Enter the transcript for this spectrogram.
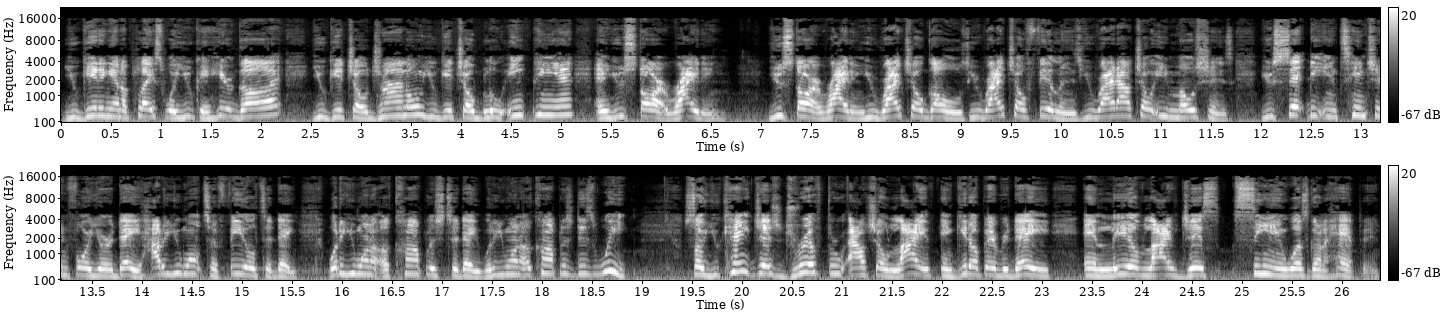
you getting in a place where you can hear God, you get your journal, you get your blue ink pen, and you start writing you start writing. You write your goals. You write your feelings. You write out your emotions. You set the intention for your day. How do you want to feel today? What do you want to accomplish today? What do you want to accomplish this week? So you can't just drift throughout your life and get up every day and live life just seeing what's going to happen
